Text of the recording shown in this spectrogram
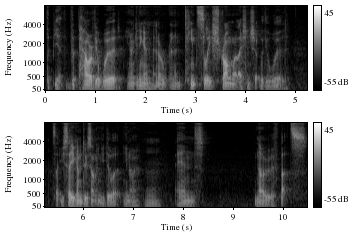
the, yeah, the power of your word. You know, getting a, an, a, an intensely strong relationship with your word. It's like you say you're going to do something, you do it. You know, and no if buts,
